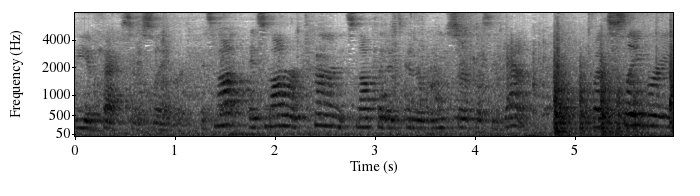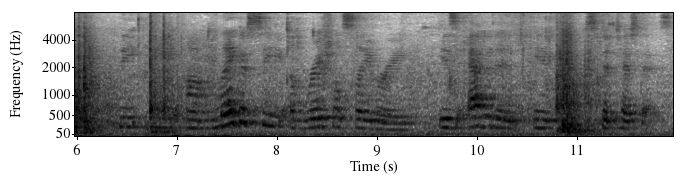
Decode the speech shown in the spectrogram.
the effects of slavery. It's not, it's not a return, it's not that it's going to resurface again. But slavery, the, the um, legacy of racial slavery is evident in statistics.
